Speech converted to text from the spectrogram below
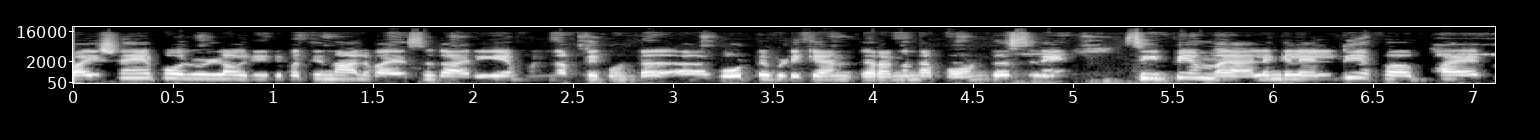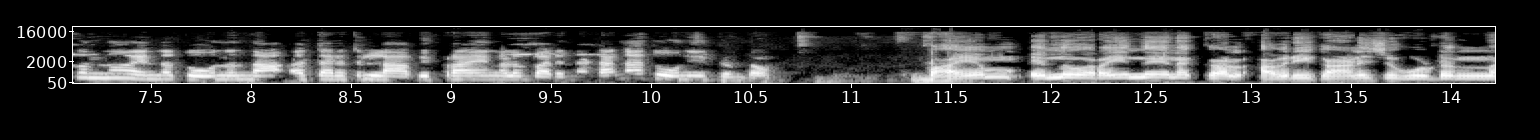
വൈഷ്ണയെ പോലുള്ള ഒരു ഇരുപത്തിനാല് വയസ്സുകാരിയെ മുൻനിർത്തിക്കൊണ്ട് വോട്ട് പിടിക്കാൻ ഇറങ്ങുന്ന കോൺഗ്രസിനെ സി പി എം അല്ലെങ്കിൽ എൽ ഡി എഫ് ഭയക്കുന്നു എന്ന് തോന്നുന്ന തരത്തിലുള്ള അഭിപ്രായങ്ങളും വരുന്നുണ്ട്. അങ്ങനെ തോന്നിയിട്ടുണ്ടോ? ഭയം എന്ന് പറയുന്നതിനേക്കാൾ അവർ കാണിച്ചു കൂട്ടുന്ന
